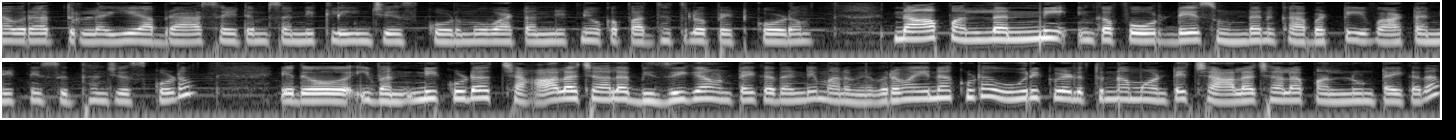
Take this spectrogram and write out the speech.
నవరాత్రులు అయ్యి ఆ బ్రాస్ ఐటమ్స్ అన్ని క్లీన్ చేసుకోవడము వాటన్నిటిని ఒక పద్ధతిలో పెట్టుకోవడం నా పనులన్నీ ఇంకా ఫోర్ డేస్ ఉండను కాబట్టి వాటన్నిటిని సిద్ధం చేసుకోవడం ఏదో ఇవన్నీ కూడా చాలా చాలా బిజీగా ఉంటాయి కదండి. మనం ఎవరైనా కూడా ఊరికి వెళుతున్నాము అంటే చాలా చాలా పనులు ఉంటాయి కదా.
